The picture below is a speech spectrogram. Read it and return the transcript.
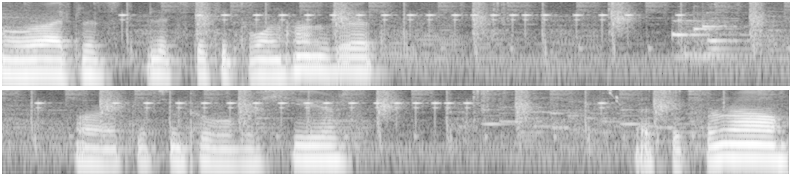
all right let's let's take it 100 Alright, let's improve over here. That's it for now.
